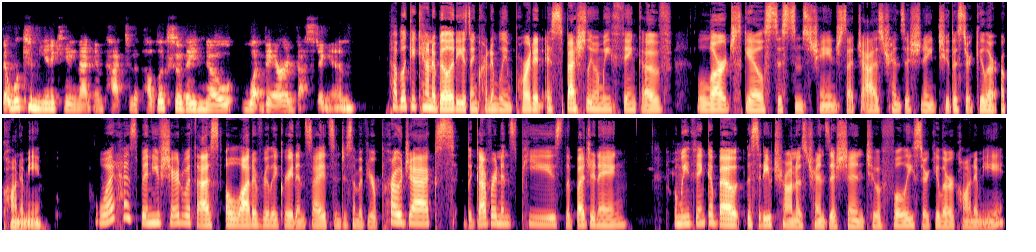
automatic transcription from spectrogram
that we're communicating that impact to the public so they know what they're investing in. Public accountability is incredibly important, especially when we think of large scale systems change, such as transitioning to the circular economy. What has been, you've shared with us a lot of really great insights into some of your projects, the governance piece, the budgeting. When we think about the City of Toronto's transition to a fully circular economy,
